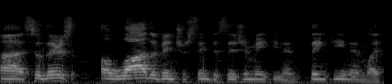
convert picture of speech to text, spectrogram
Uh, so there's a lot of interesting decision making and thinking and like,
